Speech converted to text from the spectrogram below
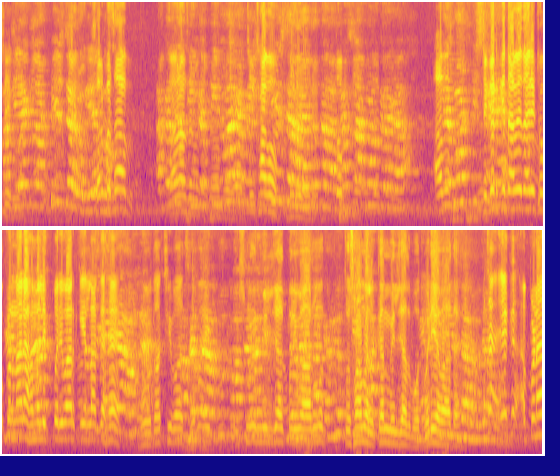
हो। साहब सरपंच ठीक ठाक हो। तो अब टिकट की दावेदारी ठोकर नारा हम एक परिवार के अलग है। बहुत अच्छी बात है भाई। उसमें मिल जात परिवार में तो शामिल कम मिल जात बहुत बढ़िया बात है। अच्छा एक अपना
